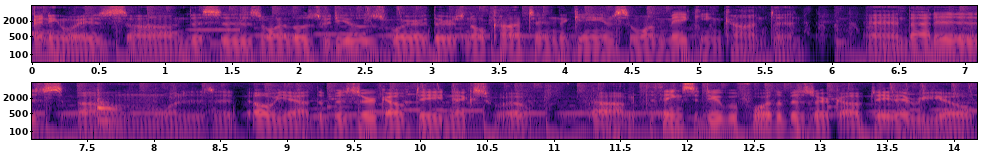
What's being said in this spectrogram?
Anyways, um, this is one of those videos where there's no content in the game, so I'm making content. And that is, um, what is it? Oh yeah, the Berserk update next, uh, um, the things to do before the Berserk update, there we go.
